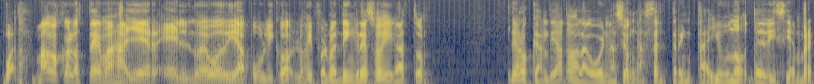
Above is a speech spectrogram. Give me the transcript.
Bueno, vamos con los temas. Ayer el nuevo día publicó los informes de ingresos y gastos de los candidatos a la gobernación hasta el 31 de diciembre.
